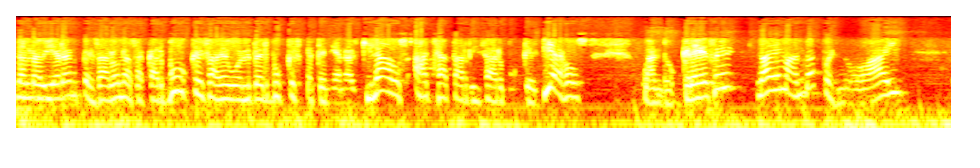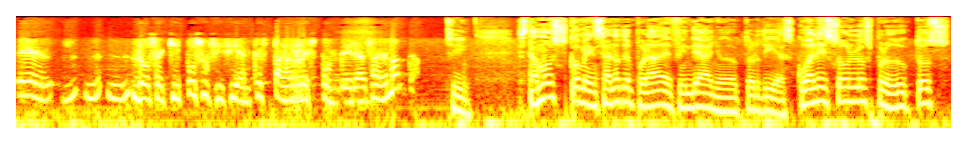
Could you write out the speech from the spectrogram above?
las navieras empezaron a sacar buques, a devolver buques que tenían alquilados, a chatarrizar buques viejos. Cuando crece la demanda, pues no hay eh, los equipos suficientes para responder a esa demanda. Sí, estamos comenzando temporada de fin de año, doctor Díaz. ¿Cuáles son los productos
